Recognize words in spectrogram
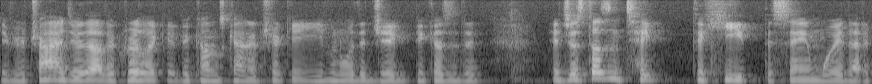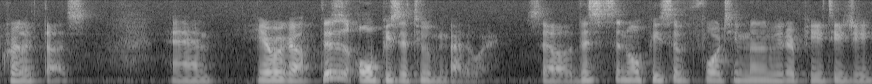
if you're trying to do that with acrylic, it becomes kind of tricky, even with a jig, because it it just doesn't take the heat the same way that acrylic does. And here we go. This is an old piece of tubing, by the way. So this is an old piece of 14 millimeter PETG.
